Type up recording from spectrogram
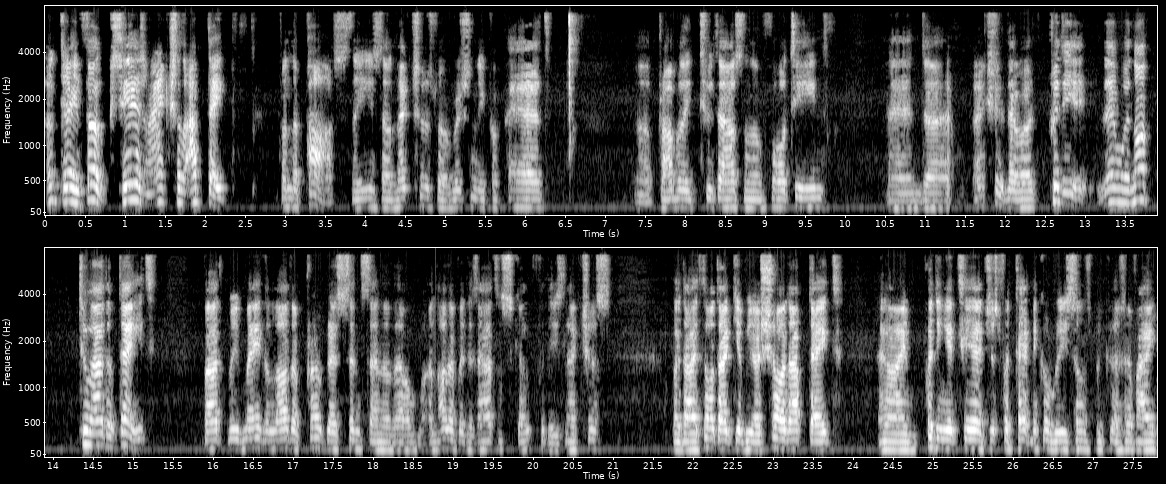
Okay, folks, here's an actual update from the past. These uh, lectures were originally prepared uh, probably 2014, and uh, actually they were pretty, they were not too out of date, but we've made a lot of progress since then, although a lot of it is out of scope for these lectures. But I thought I'd give you a short update, and I'm putting it here just for technical reasons, because if I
